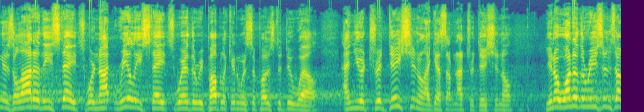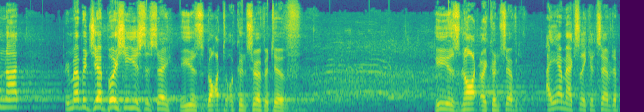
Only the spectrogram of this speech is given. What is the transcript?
is a lot of these states were not really states where the Republican was supposed to do well. And you're traditional. I guess I'm not traditional. You know, one of the reasons I'm not, remember Jeb Bush, he used to say, he is not a conservative. He is not a conservative. I am actually conservative, but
